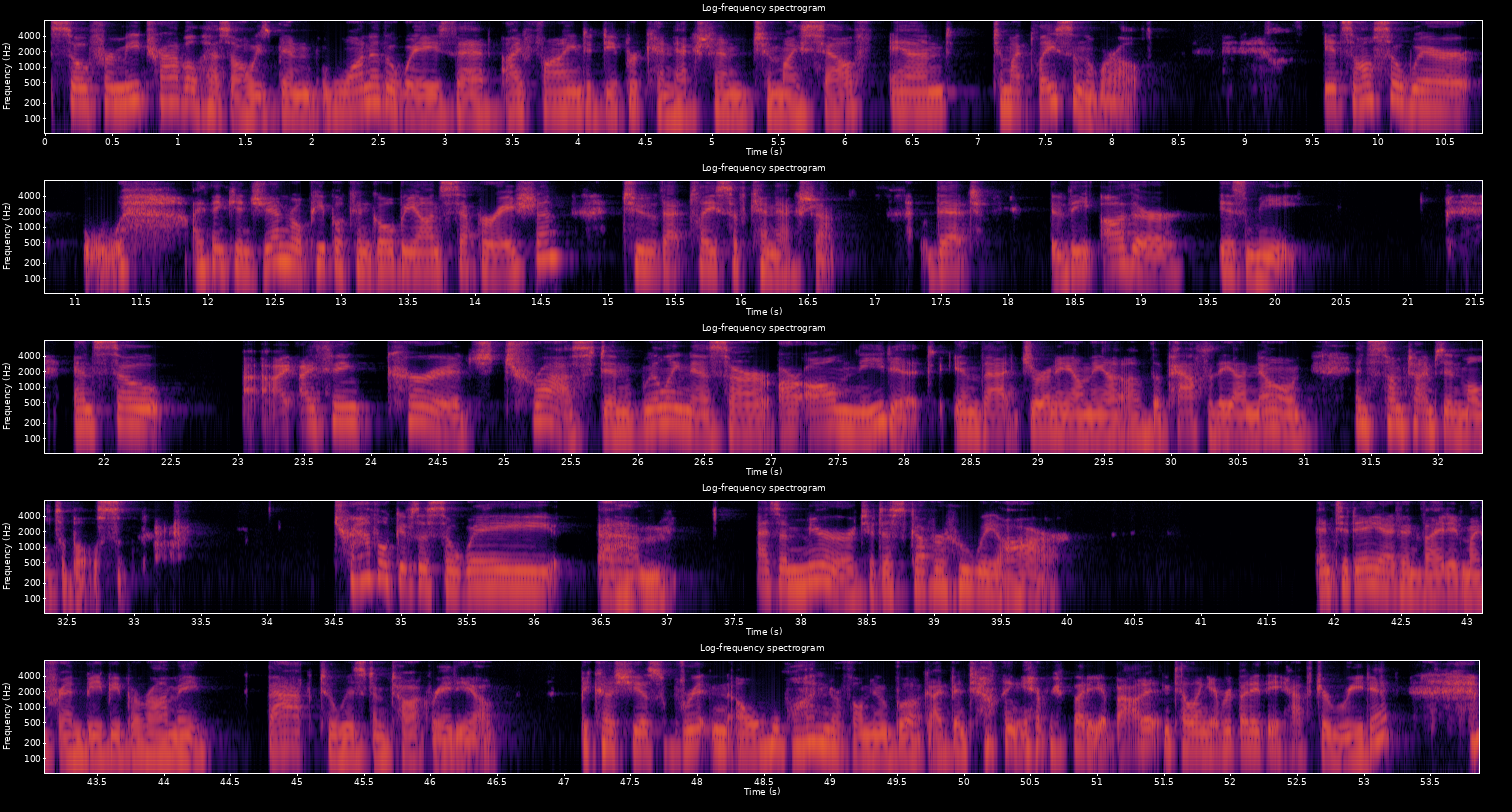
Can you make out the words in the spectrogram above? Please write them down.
So for me, travel has always been one of the ways that I find a deeper connection to myself and to my place in the world. It's also where I think in general people can go beyond separation to that place of connection that the other is me. And so I, I, think courage, trust, and willingness are are all needed in that journey on the of the path of the unknown, and sometimes in multiples. Travel gives us a way um, as a mirror to discover who we are. And today I've invited my friend Beebe Bahrami back to Wisdom Talk Radio because she has written a wonderful new book. I've been telling everybody about it and telling everybody they have to read it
